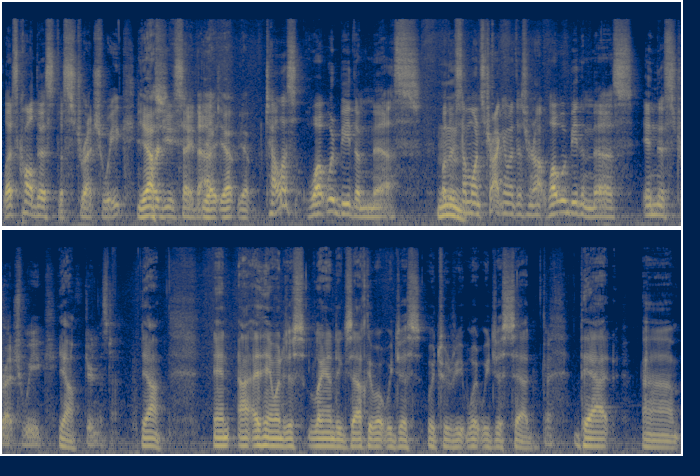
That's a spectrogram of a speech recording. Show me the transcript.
let's call this the stretch week. Yes. Or do you say that? Yeah, yep. Yep. Tell us what would be the miss, whether mm. someone's tracking with this or not. What would be the miss in this stretch week? Yeah. During this time. Yeah. And I think I want to just land exactly what we just, which would be what we just said. Okay. That um,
